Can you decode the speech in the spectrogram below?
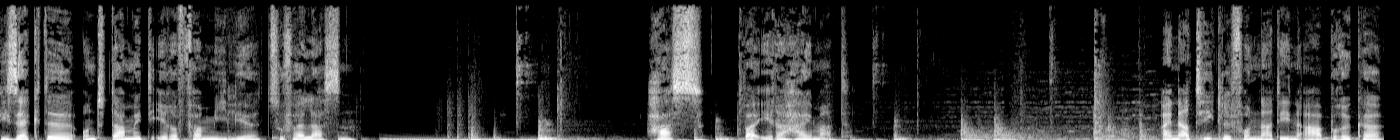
die Sekte und damit ihre Familie zu verlassen. Hass war ihre Heimat. Ein Artikel von Nadine A. Brücker,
